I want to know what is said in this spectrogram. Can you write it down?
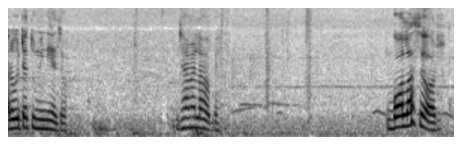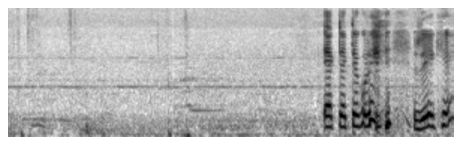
আর ওইটা তুমি নিয়ে যাও। ঝামেলা হবে। বল আছে ওর। একটা একটা করে রেখে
